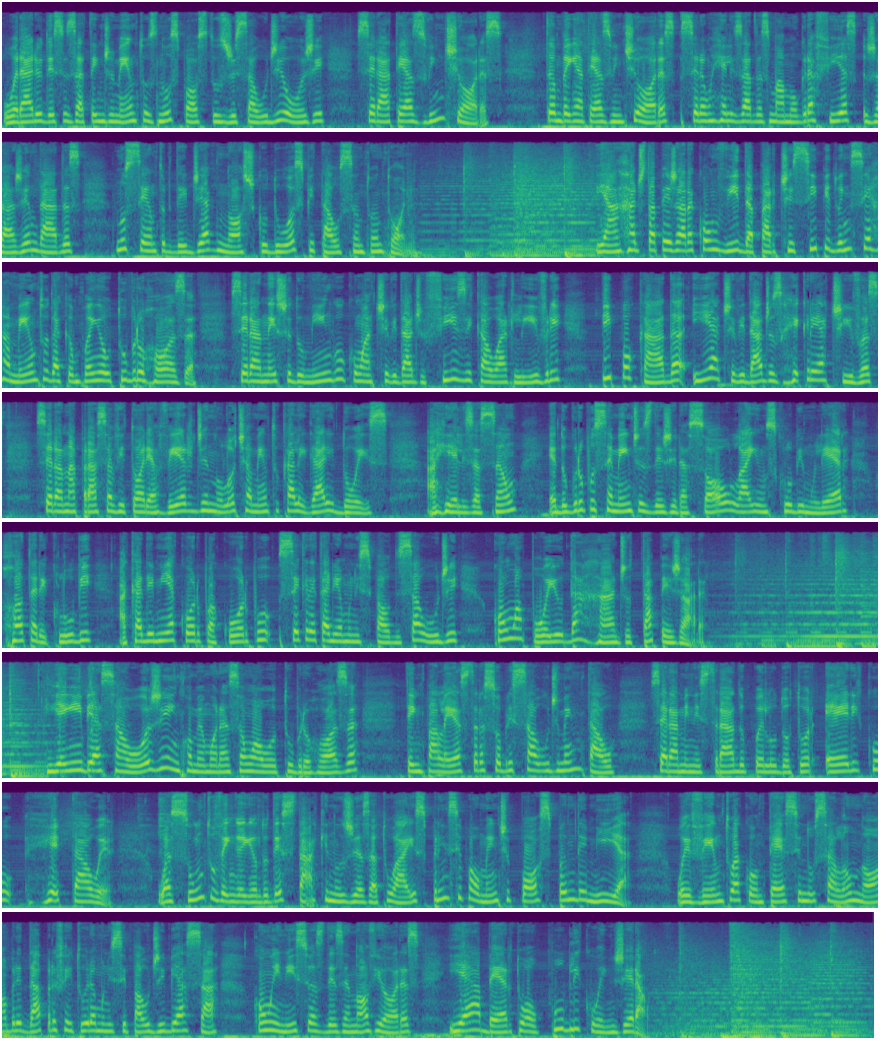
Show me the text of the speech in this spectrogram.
O horário desses atendimentos nos postos de saúde hoje será até às 20 horas. Também até às 20 horas serão realizadas mamografias já agendadas no Centro de Diagnóstico do Hospital Santo Antônio. E a Rádio Tapejara convida, participe do encerramento da campanha Outubro Rosa. Será neste domingo com atividade física ao ar livre, pipocada e atividades recreativas. Será na Praça Vitória Verde, no loteamento Caligari 2. A realização é do Grupo Sementes de Girassol, Lions Clube Mulher, Rotary Clube, Academia Corpo a Corpo, Secretaria Municipal de Saúde, com o apoio da Rádio Tapejara. E em Ibiaçá hoje, em comemoração ao Outubro Rosa, tem palestra sobre saúde mental. Será ministrado pelo Dr. Érico Retauer. O assunto vem ganhando destaque nos dias atuais, principalmente pós-pandemia. O evento acontece no Salão Nobre da Prefeitura Municipal de Ibiaçá, com início às 19 horas e é aberto ao público em geral.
